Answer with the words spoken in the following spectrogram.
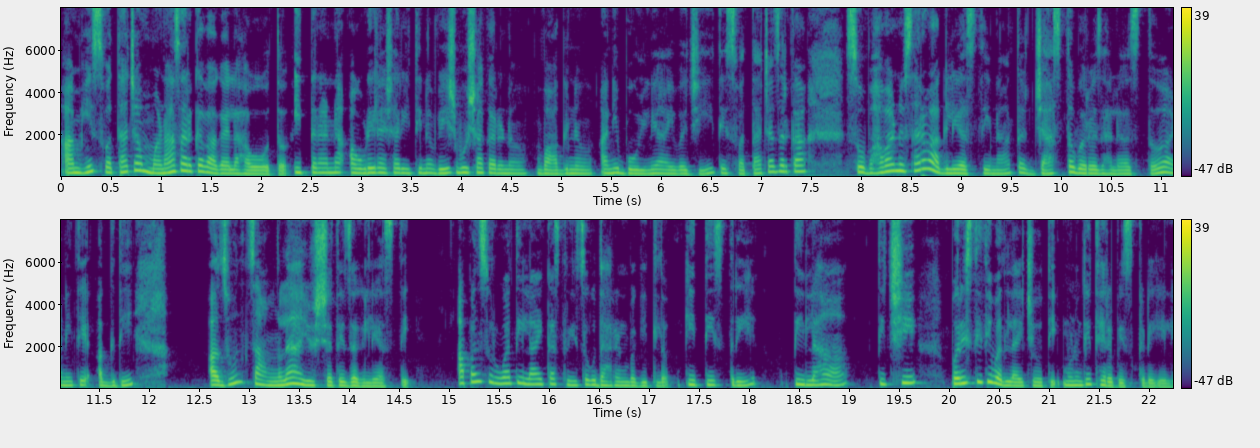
आम्ही स्वतःच्या मनासारखं वागायला हवं होतं. इतरांना आवडेल अशा रीतीनं वेशभूषा करणं वागणं आणि बोलण्याऐवजी ते स्वतःच्या जर का स्वभावानुसार वागले असते ना तर जास्त बरं झालं असतं आणि ते अगदी अजून चांगलं आयुष्य ते जगले असते. आपण सुरुवातीला एका स्त्रीचं उदाहरण बघितलं की ती स्त्री तिला तिची परिस्थिती बदलायची होती म्हणून ती थेरपिस्टकडे गेली.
